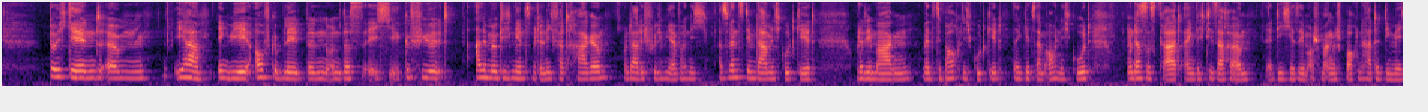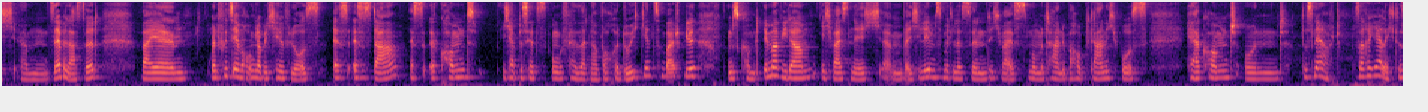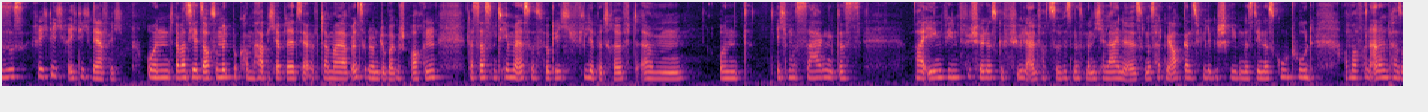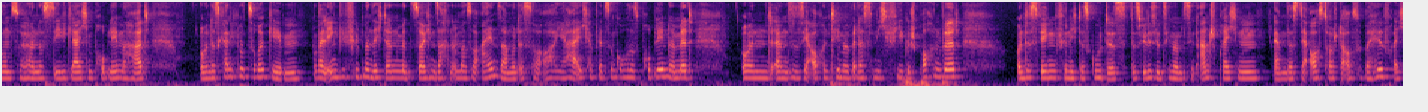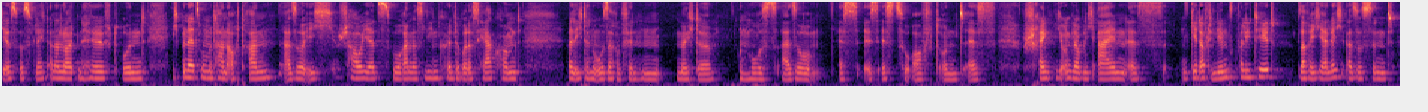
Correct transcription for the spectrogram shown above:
durchgehend, ähm, ja, irgendwie aufgebläht bin und dass ich gefühlt alle möglichen Lebensmittel nicht vertrage und dadurch fühle ich mich einfach nicht, also wenn es dem Darm nicht gut geht oder dem Magen, wenn es dem Bauch nicht gut geht, dann geht es einem auch nicht gut. Und das ist gerade eigentlich die Sache, die ich jetzt eben auch schon mal angesprochen hatte, die mich ähm, sehr belastet, weil man fühlt sich einfach unglaublich hilflos. Es, es ist da, es äh, kommt, ich habe das jetzt ungefähr seit einer Woche durchgehend zum Beispiel und es kommt immer wieder. Ich weiß nicht, ähm, welche Lebensmittel es sind. Ich weiß momentan überhaupt gar nicht, wo es herkommt und das nervt. Sage ich ehrlich, das ist richtig, richtig nervig. Und äh, was ich jetzt auch so mitbekommen habe, ich habe da jetzt ja öfter mal auf Instagram drüber gesprochen, dass das ein Thema ist, was wirklich viele betrifft. Ähm, und ich muss sagen, das war irgendwie ein schönes Gefühl, einfach zu wissen, dass man nicht alleine ist. Und das hat mir auch ganz viele geschrieben, dass denen das gut tut, auch mal von anderen Personen zu hören, dass sie die gleichen Probleme hat. Und das kann ich nur zurückgeben, weil irgendwie fühlt man sich dann mit solchen Sachen immer so einsam und ist so, oh ja, ich habe jetzt ein großes Problem damit. Und ähm, das ist ja auch ein Thema, über das nicht viel gesprochen wird. Und deswegen finde ich das gut, dass, dass wir das jetzt hier mal ein bisschen ansprechen, ähm, dass der Austausch da auch super hilfreich ist, was vielleicht anderen Leuten hilft. Und ich bin da jetzt momentan auch dran. Also ich schaue jetzt, woran das liegen könnte, wo das herkommt, weil ich da eine Ursache finden möchte und muss. Also es, es ist zu oft und es schränkt mich unglaublich ein. Es geht auf die Lebensqualität, sage ich ehrlich. Also es sind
